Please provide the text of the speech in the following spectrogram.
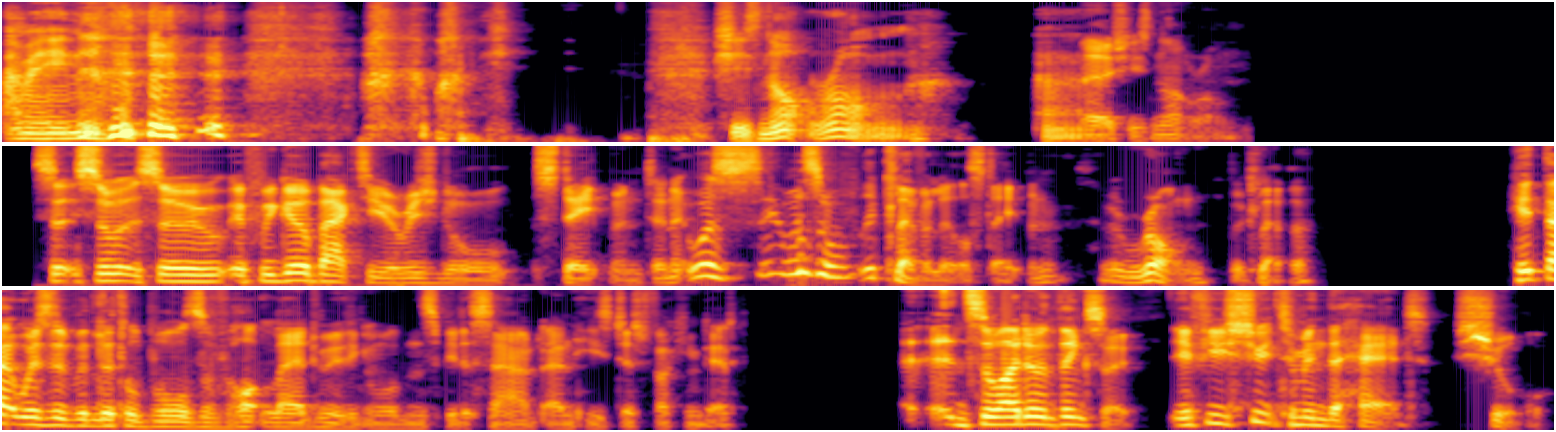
I mean, she's not wrong. Uh, No, she's not wrong. So, so, so, if we go back to your original statement, and it was, it was a, a clever little statement, wrong but clever. Hit that wizard with little balls of hot lead moving at more than the speed of sound, and he's just fucking dead. And so I don't think so. If you shoot him in the head, sure,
